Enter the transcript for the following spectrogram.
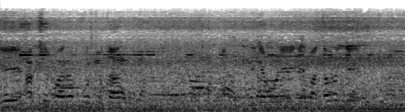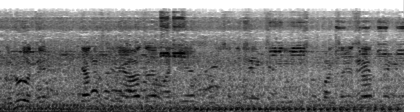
जे आक्षेपार्ह पोस्ट होतात त्याच्यामुळे जे वातावरण जे गढूळ होते त्या दृष्टीने आज माननीय पोलीस अधीक्षक श्री योगेश्वर पानसरे सर आणि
